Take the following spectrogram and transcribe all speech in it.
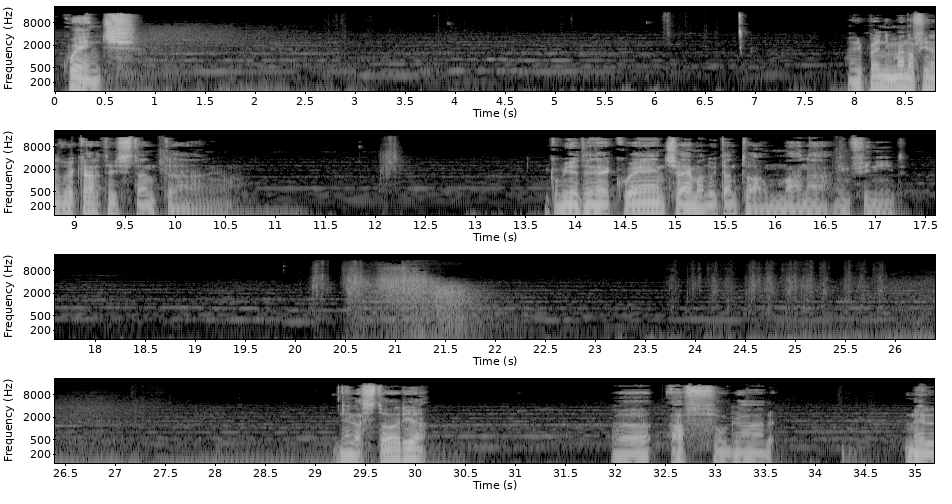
Quench. Riprendi in mano fino a due carte istantaneo. Conviene tenere Quench, eh, ma lui tanto ha un mana infinito. Nella storia uh, affogare nel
